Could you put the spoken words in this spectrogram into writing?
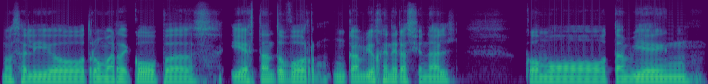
no ha salido otro Mar de Copas, y es tanto por un cambio generacional como también,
